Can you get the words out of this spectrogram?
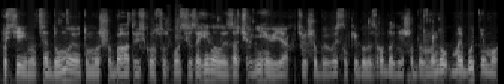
Постійно це думаю, тому що багато військовослужбовців загинули за Чернігів. І я хотів, щоб висновки були зроблені, щоб в майбутньому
